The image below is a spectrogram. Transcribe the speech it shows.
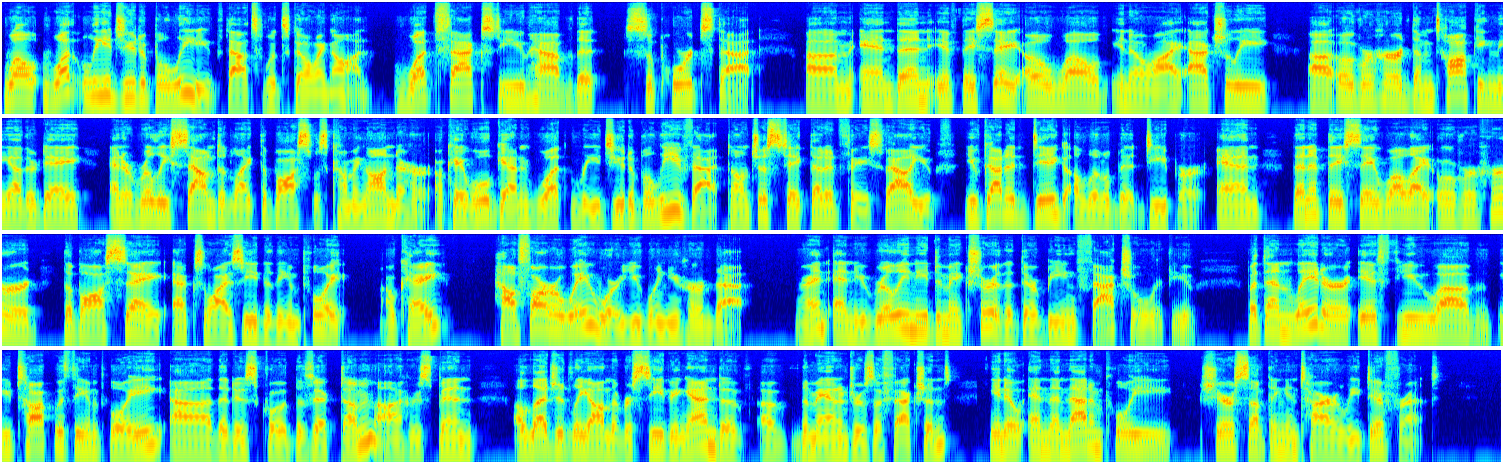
Well, what leads you to believe that's what's going on? What facts do you have that supports that? Um, and then if they say, "Oh, well, you know, I actually uh, overheard them talking the other day, and it really sounded like the boss was coming on to her. Okay, well, again, what leads you to believe that? Don't just take that at face value. You've got to dig a little bit deeper. And then if they say, well, I overheard the boss say XYZ to the employee, okay, how far away were you when you heard that? Right. And you really need to make sure that they're being factual with you. But then later, if you um, you talk with the employee uh, that is quote the victim uh, who's been allegedly on the receiving end of, of the manager's affections, you know, and then that employee shares something entirely different.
